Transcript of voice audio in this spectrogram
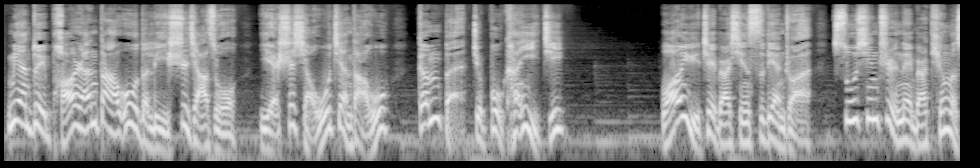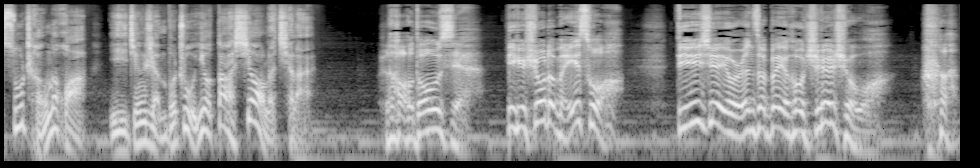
面对庞然大物的李氏家族，也是小巫见大巫，根本就不堪一击。王宇这边心思电转，苏新志那边听了苏成的话，已经忍不住又大笑了起来。老东西，你说的没错，的确有人在背后支持我。哼，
